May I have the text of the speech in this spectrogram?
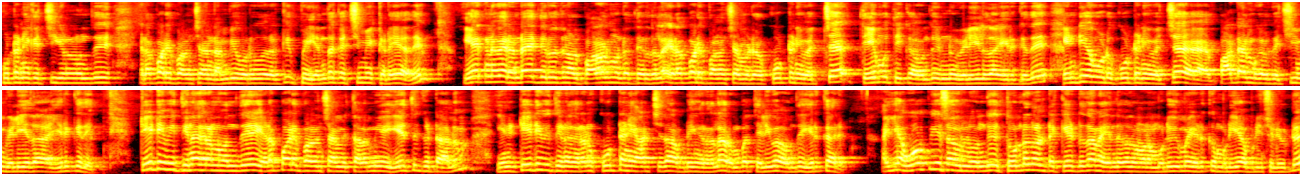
கூட்டணி கட்சிகள் வந்து எடப்பாடி பழனிசாமி நம்பி வருவதற்கு இப்போ எந்த கட்சியுமே கிடையாது. ஏற்கனவே ரெண்டாயிரத்தி இருபத்தி நாலு பாராளுமன்ற தேர்தலில் எடப்பாடி பழனிசாமியோட கூட்டணி வச்ச தேமுதிக வந்து இன்னும் வெளியில் தான் இருக்குது. என்டிஏவோட கூட்டணி வச்ச பாட்டாளி மக்கள் கட்சியும் வெளியே தான் இருக்குது. டிடிவி தினகரன் வந்து எடப்பாடி பழனிசாமி தலைமையை ஏற்றுக்கிட்டாலும் இனி டிடிவி தினகரன் கூட்டணி ஆட்சி தான் அப்படிங்கிறதுல ரொம்ப தெளிவாக வந்து இருக்காரு. ஐயா ஓபிஎஸ் அவர்கள் வந்து தொண்டர்கள்ட்ட கேட்டு தான் நான் எந்த விதமான முடிவுமே எடுக்க முடியும் அப்படின்னு சொல்லிவிட்டு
